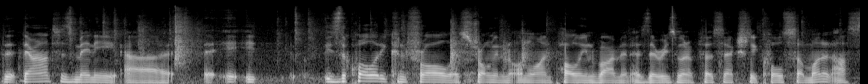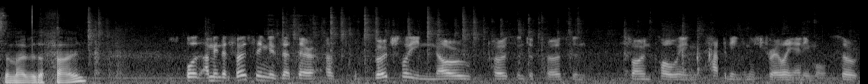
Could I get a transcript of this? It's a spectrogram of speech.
there aren't as many. Uh, it, it, is the quality control as strong in an online polling environment as there is when a person actually calls someone and asks them over the phone? Well, I mean, the first thing is that there are virtually no person-to-person phone polling happening in Australia anymore. So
